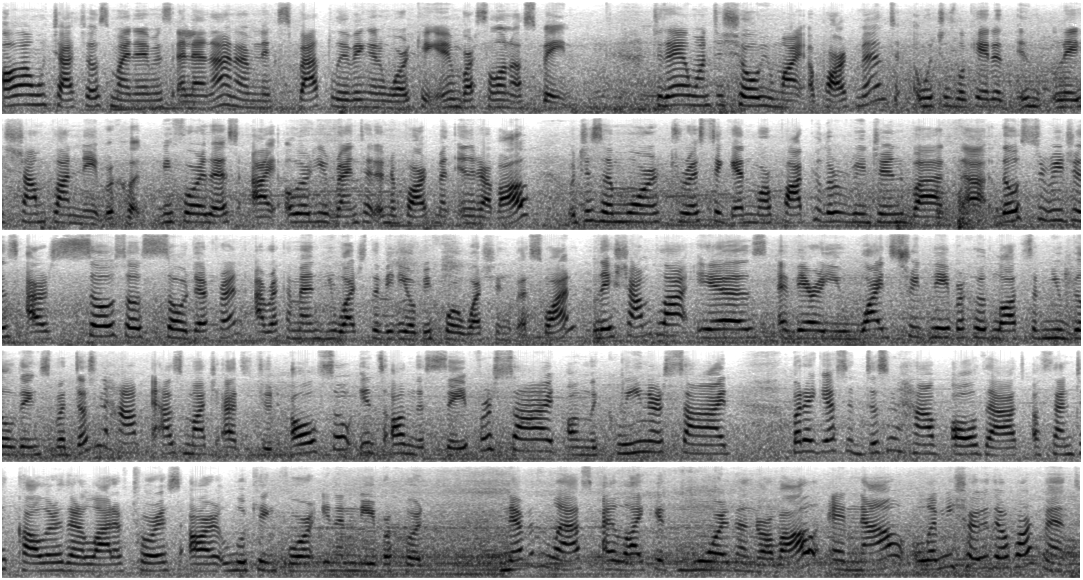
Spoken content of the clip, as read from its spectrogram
Hola muchachos, my name is Elena and I'm an expat living and working in Barcelona, Spain. Today I want to show you my apartment, which is located in l'Eixample neighborhood. Before this, I already rented an apartment in Raval, which is a more touristic and more popular region, but uh, those two regions are so, so, so different. I recommend you watch the video before watching this one. L'Eixample is a very wide street neighborhood, lots of new buildings, but doesn't have as much attitude. Also, it's on the safer side, on the cleaner side, but I guess it doesn't have all that authentic color that a lot of tourists are looking for in a neighborhood. Nevertheless, I like it more than Raval, and now let me show you the apartment.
